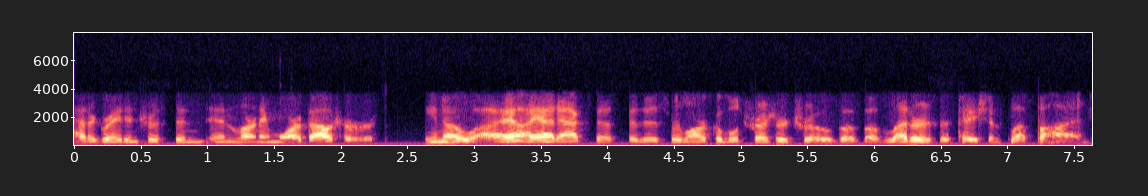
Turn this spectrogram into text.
had a great interest in, in learning more about her. You know, I, I had access to this remarkable treasure trove of, of letters that Patience left behind,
